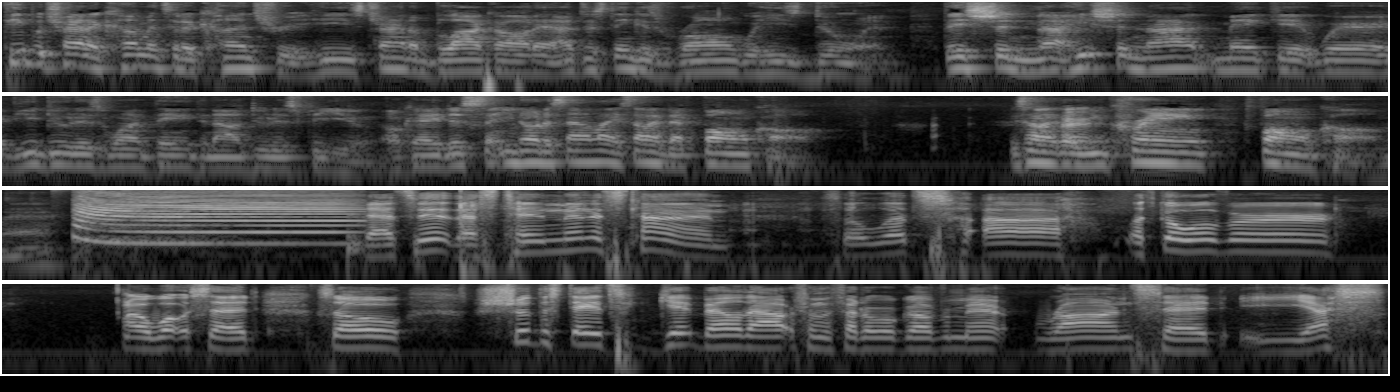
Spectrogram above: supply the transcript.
people trying to come into the country. He's trying to block all that. I just think it's wrong what he's doing. They should not. He should not make it where if you do this one thing, then I'll do this for you. Okay, this you know what it sounds like. It sounds like that phone call. It sounds like that Ukraine phone call, man. That's it. That's ten minutes time. So let's uh, let's go over uh, what was said. So should the states get bailed out from the federal government? Ron said yes.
